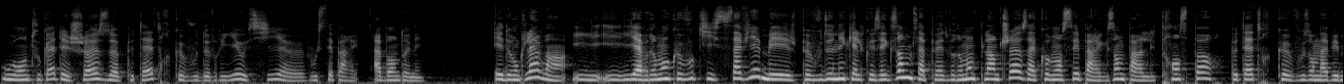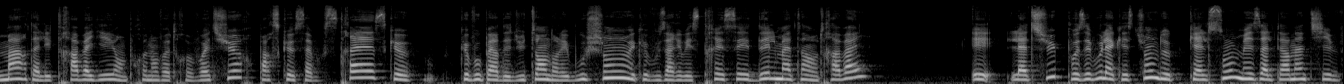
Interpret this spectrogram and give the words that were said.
ou en tout cas des choses peut-être que vous devriez aussi euh, vous séparer, abandonner. Et donc là, ben, il, y a vraiment que vous qui saviez, mais je peux vous donner quelques exemples. Ça peut être vraiment plein de choses, à commencer par exemple par les transports. Peut-être que vous en avez marre d'aller travailler en prenant votre voiture parce que ça vous stresse, que, que vous perdez du temps dans les bouchons et que vous arrivez stressé dès le matin au travail. Et là-dessus, posez-vous la question de quelles sont mes alternatives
